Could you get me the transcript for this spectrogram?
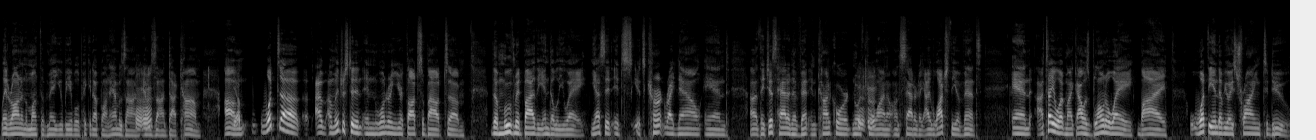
later on in the month of May, you'll be able to pick it up on Amazon, mm-hmm. Amazon.com. Um, yep. What uh, I'm, I'm, interested in, in, wondering your thoughts about um, the movement by the NWA. Yes, it, it's it's current right now, and uh, they just had an event in Concord, North mm-hmm. Carolina on Saturday. I watched the event, and I tell you what, Mike, I was blown away by what the NWA is trying to do.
